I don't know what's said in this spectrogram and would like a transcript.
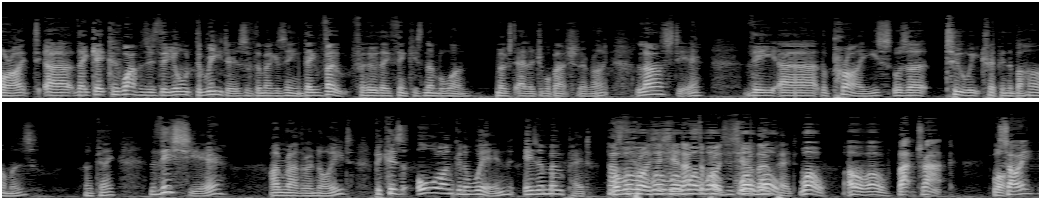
All right, uh, they get because what happens is the the readers of the magazine they vote for who they think is number one most eligible bachelor. Right. Last year, the uh, the prize was a two week trip in the Bahamas. Okay. This year, I'm rather annoyed because all I'm going to win is a moped. That's the prize this year. That's the prize this year. A moped. Whoa, oh, whoa, backtrack. What? Sorry,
